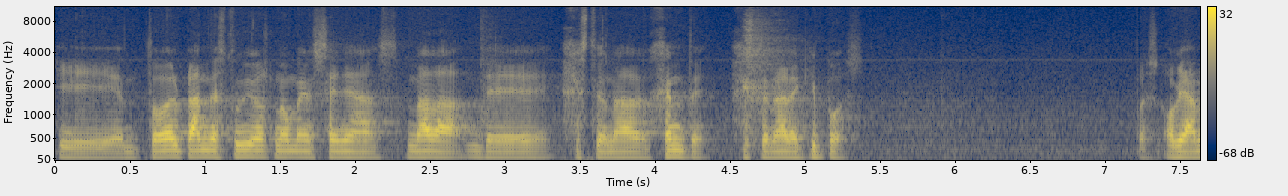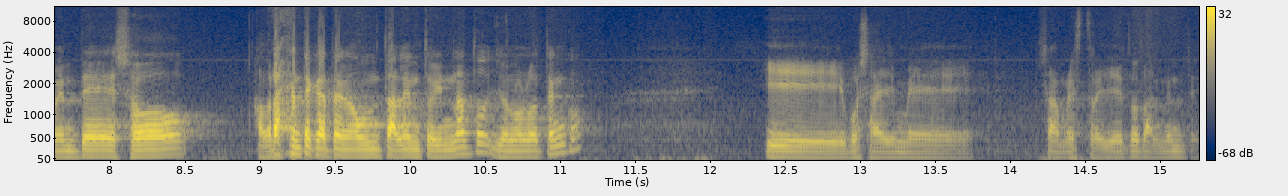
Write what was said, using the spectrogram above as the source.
y en todo el plan de estudios no me enseñas nada de gestionar gente, gestionar equipos. Pues obviamente eso, habrá gente que tenga un talento innato, yo no lo tengo, y pues ahí me, o sea, me estrellé totalmente.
